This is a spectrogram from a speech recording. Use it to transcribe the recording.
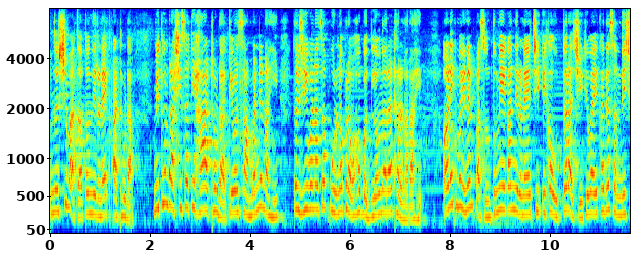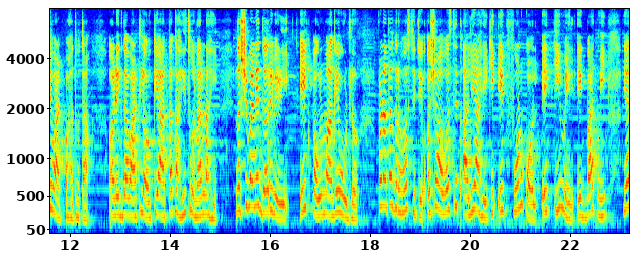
नशिबाचा तो निर्णायक आठवडा. मिथून राशीसाठी हा आठवडा केवळ सामान्य नाही तर जीवनाचा पूर्ण प्रवाह बदलवणारा ठरणार आहे. अनेक महिन्यांपासून तुम्ही एका निर्णयाची एका उत्तराची किंवा एखाद्या संधीची वाट पाहत होता. अनेकदा वाटलं की आता काहीच होणार नाही. नशिबाने दरवेळी एक पाऊल मागे ओढलं. पण आता ग्रहस्थिती अशा अवस्थेत आली आहे की एक फोन कॉल एक ईमेल एक बातमी या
